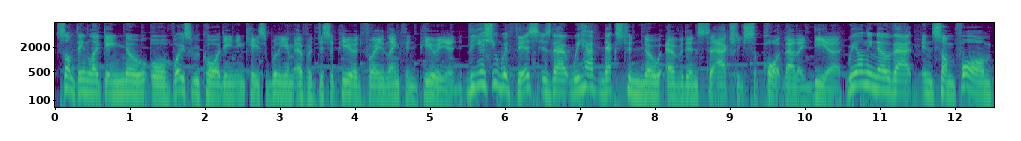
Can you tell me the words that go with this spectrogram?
something like a note or voice recording in case William ever disappeared for a lengthened period. The issue with this is that we have next to no evidence to actually support that idea. We only know that, in some form,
